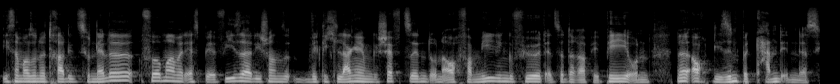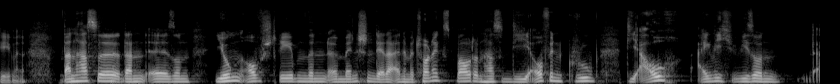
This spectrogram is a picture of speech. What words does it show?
ich sag mal, so eine traditionelle Firma mit SBF Visa, die schon wirklich lange im Geschäft sind und auch familiengeführt etc. pp. Und ne, auch die sind bekannt in der Szene. Dann hast du dann äh, so einen jungen, aufstrebenden äh, Menschen, der da eine Metronics baut, und hast du die Aufwind Group, die auch eigentlich wie so ein, äh,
